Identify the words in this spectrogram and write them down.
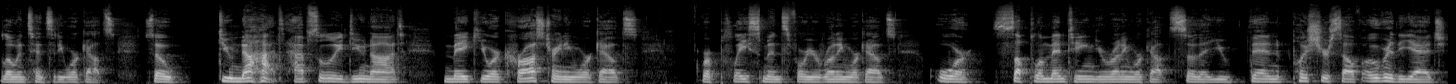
low intensity workouts. So do not, absolutely do not make your cross training workouts replacements for your running workouts or supplementing your running workouts so that you then push yourself over the edge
